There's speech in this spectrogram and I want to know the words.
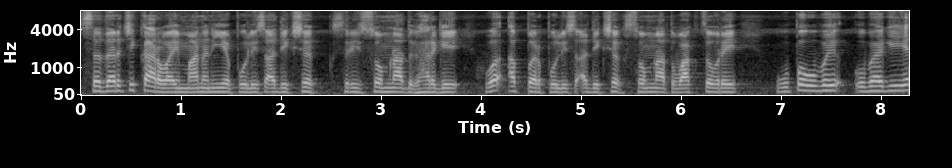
सदरची कारवाई माननीय पोलीस अधीक्षक श्री सोमनाथ घारगे व अप्पर पोलीस अधीक्षक सोमनाथ वाकचौरे उपउभ विभागीय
